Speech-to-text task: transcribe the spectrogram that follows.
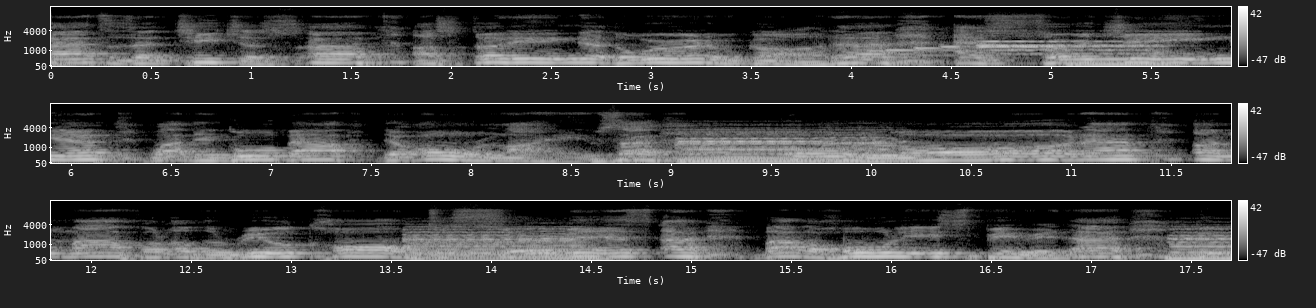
pastors and teachers uh, are studying the Word of God uh, and searching uh, while they go about their own lives. Uh, oh Lord, uh, unmindful of the real call to service uh, by the Holy Spirit. good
